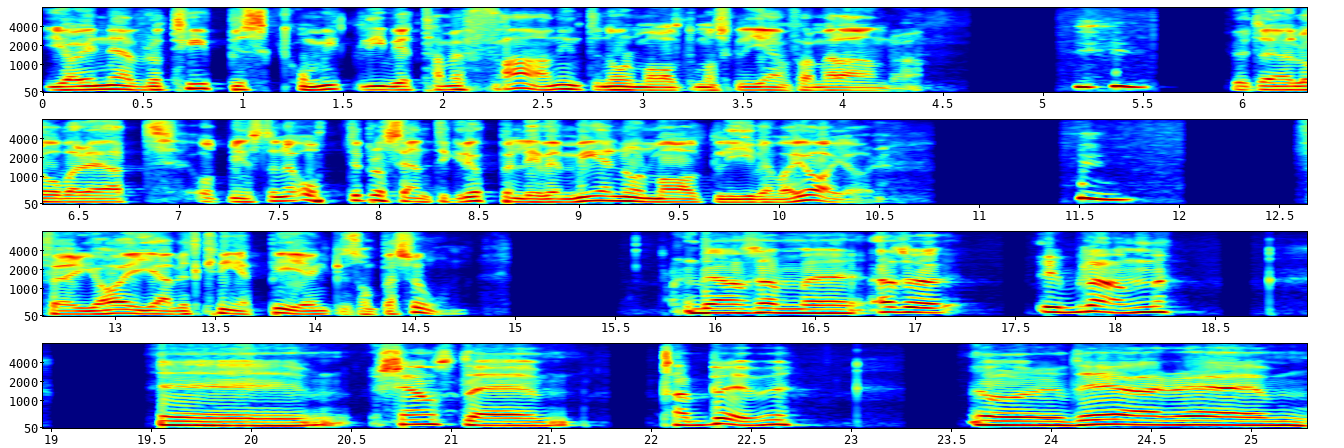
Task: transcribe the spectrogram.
jag är neurotypisk och mitt liv är ta med fan inte normalt om man skulle jämföra med alla andra. Utan jag lovar dig att åtminstone 80% i gruppen lever mer normalt liv än vad jag gör. Mm. För jag är jävligt knepig egentligen som person. Den som, eh, alltså ibland eh, känns det tabu. Och det är, eh,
